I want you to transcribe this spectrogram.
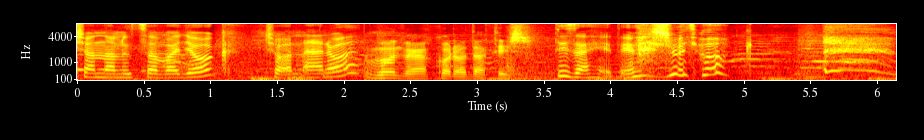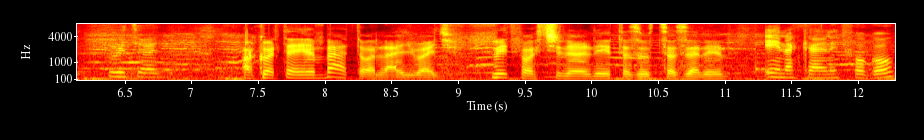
Kis Anna Luca vagyok, Csornáról. Mondd meg a korodat is. 17 éves vagyok. Úgyhogy Akkor te ilyen bátor lány vagy. Mit fogsz csinálni itt az utcazenén? énekelni fogok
